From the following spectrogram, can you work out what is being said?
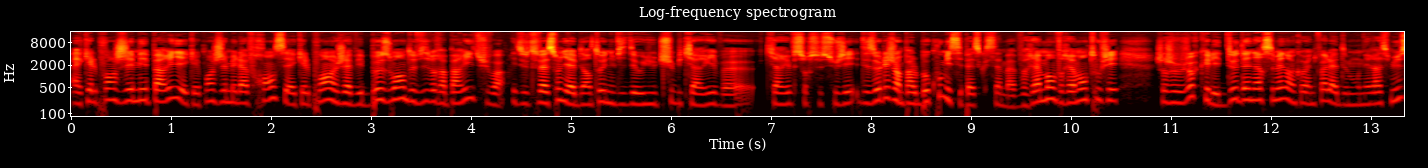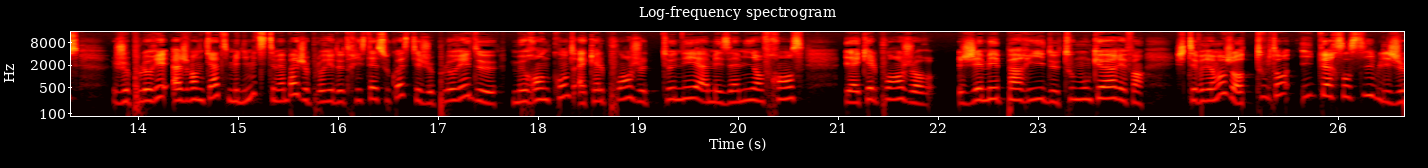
à quel point j'aimais Paris, à quel point j'aimais la France et à quel point j'avais besoin de vivre à Paris, tu vois. Et de toute façon, il y a bientôt une vidéo YouTube qui arrive, euh, qui arrive sur ce sujet. Désolée, j'en parle beaucoup, mais c'est parce que ça m'a vraiment, vraiment touchée. Genre, je vous jure que les deux dernières semaines, encore une fois, là, de mon Erasmus, je pleurais H24, mais limite, c'était même pas je pleurais de tristesse ou quoi, c'était je pleurais de me rendre compte à quel point je tenais à mes amis en France et à quel point, genre, j'aimais Paris de tout mon cœur. Enfin, j'étais vraiment genre tout le temps hyper sensible et je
